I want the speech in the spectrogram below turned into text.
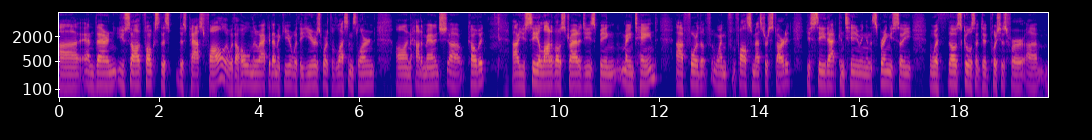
Uh, and then you saw folks this this past fall with a whole new academic year with a year's worth of lessons learned on how to manage uh, COVID. Uh, you see a lot of those strategies being maintained uh, for the when fall semester started. You see that continuing in the spring. You see with those schools that did pushes for um,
